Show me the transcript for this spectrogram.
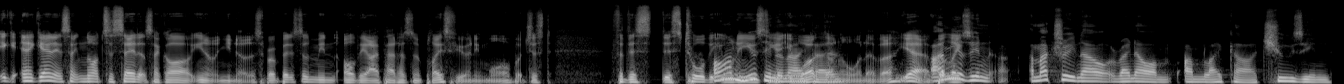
ag- again, it's like not to say that it's like oh you know and you know this, but but it doesn't mean oh the iPad has no place for you anymore. But just for this this tool that Oh, you want to use to get your work iPad. done or whatever. Yeah, but I'm like using. I'm actually now right now. I'm I'm like uh, choosing.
